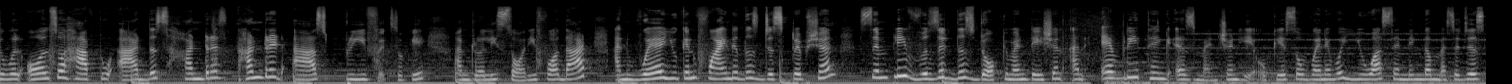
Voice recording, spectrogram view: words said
you will also have to add this 100 100 as prefix okay? I'm really sorry for that. And where you can find this description simply visit this documentation and everything is mentioned here okay? So whenever you are sending the messages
